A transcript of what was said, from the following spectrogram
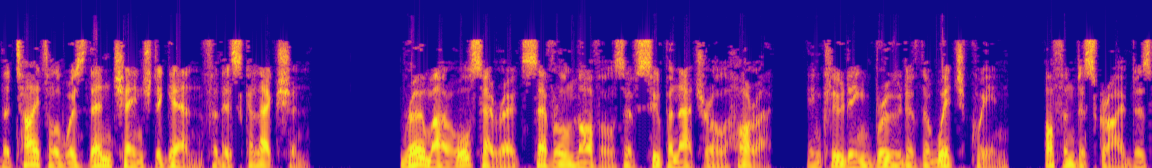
The title was then changed again for this collection. Rohmer also wrote several novels of supernatural horror, including Brood of the Witch Queen, often described as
